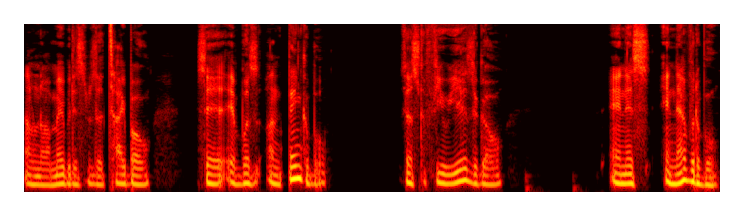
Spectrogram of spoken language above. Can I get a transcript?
I don't know, maybe this was a typo. Said it was unthinkable just a few years ago and it's inevitable.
